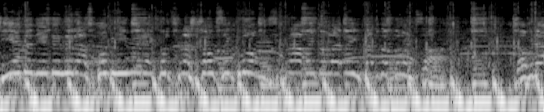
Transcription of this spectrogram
Jeden, jedyny raz pobijmy rekord klaszczącej dłoni z prawej do lewej i tak do końca. Dobra?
